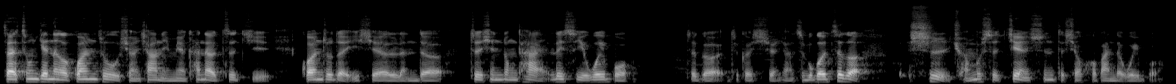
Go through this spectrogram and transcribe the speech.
在中间那个关注选项里面看到自己关注的一些人的最新动态，类似于微博这个这个选项。只不过这个是全部是健身的小伙伴的微博，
